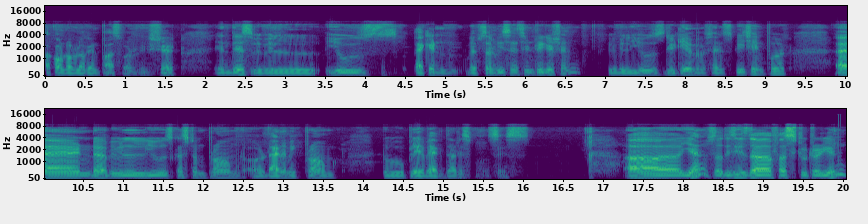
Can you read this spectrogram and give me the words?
account or login password reset. In this, we will use backend web services integration. We will use DTMF and speech input, and uh, we will use custom prompt or dynamic prompt to play back the responses. Uh, yeah, so this is the first tutorial.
